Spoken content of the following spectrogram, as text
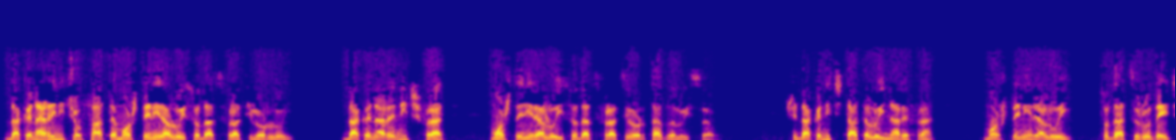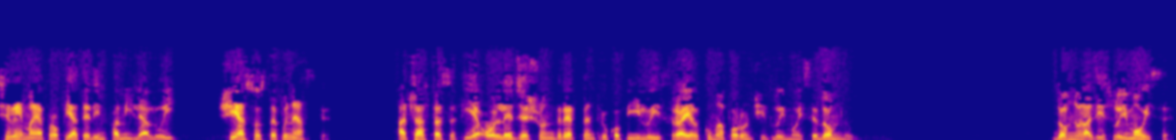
Dacă n-are nicio fată, moștenirea lui să o dați fraților lui. Dacă n-are nici frați, moștenirea lui să o dați fraților tatălui său. Și dacă nici tatălui n-are frați, moștenirea lui să o dați rudei celei mai apropiate din familia lui și ea să o stăpânească. Aceasta să fie o lege și un drept pentru copiii lui Israel, cum a poruncit lui Moise Domnul. Domnul a zis lui Moise,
